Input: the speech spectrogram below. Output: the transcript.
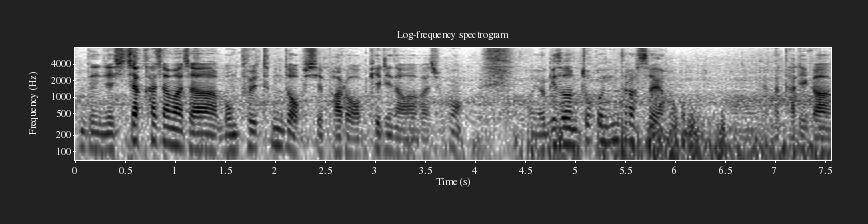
근데 이제 시작하자마자 몸풀 틈도 없이 바로 어필이 나와가지고 어, 여기서는 조금 힘들었어요. 어, 약간 다리가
